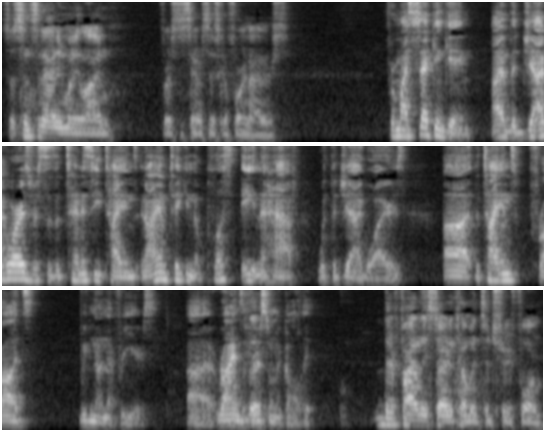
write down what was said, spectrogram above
So Cincinnati money line versus San Francisco 49ers. For my second game, I have the Jaguars versus the Tennessee Titans, and I am taking the plus eight and a half with the Jaguars. Uh, the Titans, frauds. We've known that for years. Uh, Ryan's the first one to call it. they're finally starting to come into true form,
